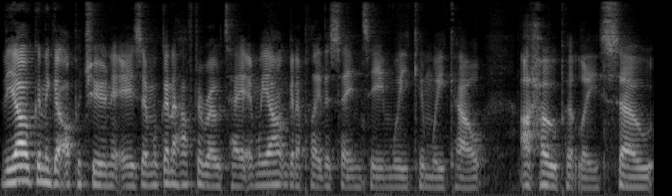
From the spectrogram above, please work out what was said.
they are going to get opportunities, and we're going to have to rotate, and we aren't going to play the same team week in week out. I hope at least. So,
